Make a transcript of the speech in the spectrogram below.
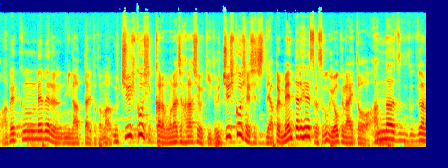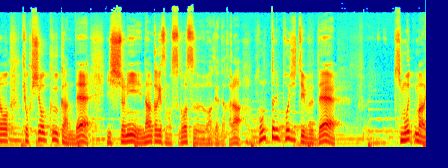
あ安倍君レベルになったりとか、まあ、宇宙飛行士からも同じ話を聞いて宇宙飛行士の人たちってやっぱりメンタルヘルスがすごく良くないとあんな、あの極小空間で一緒に何ヶ月も過ごすわけだから本当にポジティブで気も、まあ、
